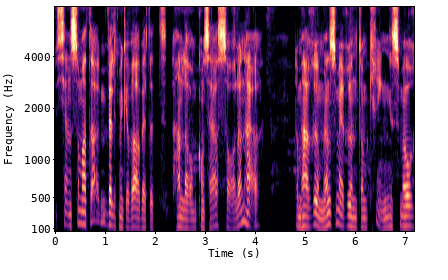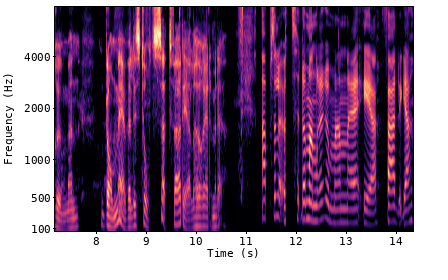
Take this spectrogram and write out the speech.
känns som att väldigt mycket av arbetet handlar om konsertsalen här. De här rummen som är runt omkring, smårummen, de är väl i stort sett färdiga, eller hur är det med det? Absolut. De andra rummen eh, är färdiga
